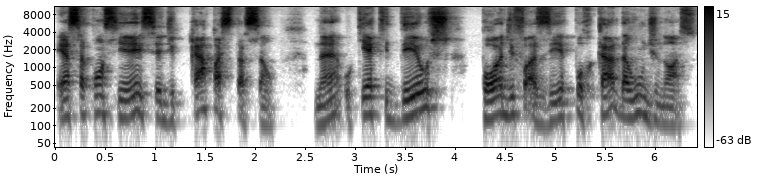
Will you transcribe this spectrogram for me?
é essa consciência de capacitação, né? O que é que Deus pode fazer por cada um de nós.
